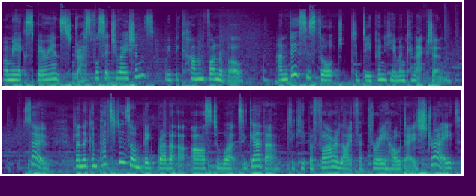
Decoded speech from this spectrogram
When we experience stressful situations, we become vulnerable, and this is thought to deepen human connection. So, when the competitors on Big Brother are asked to work together to keep a fire alight for three whole days straight,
